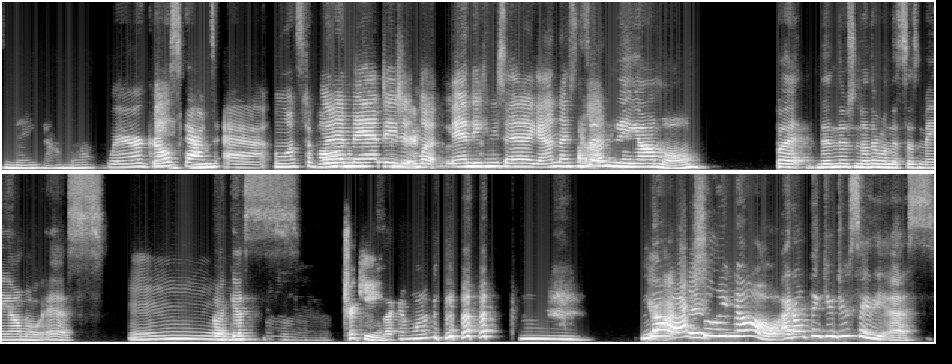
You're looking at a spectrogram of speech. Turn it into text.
Where are Girl Scouts at? Who wants to What did Mandy, what, Mandy, can you say that again? Nice I and said loud. me but then there's another one that says me llamo es. Mm. So I guess tricky. second one. Mm. No, actually- actually, no. I don't think you do say the S.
